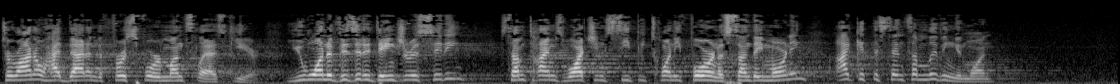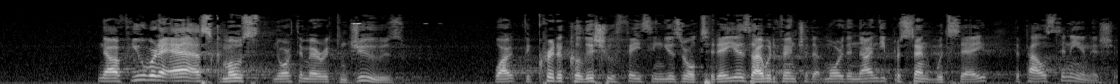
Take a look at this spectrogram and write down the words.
Toronto had that in the first four months last year. You want to visit a dangerous city? Sometimes watching CP24 on a Sunday morning, I get the sense I'm living in one. Now if you were to ask most North American Jews what the critical issue facing Israel today is, I would venture that more than 90% would say the Palestinian issue.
